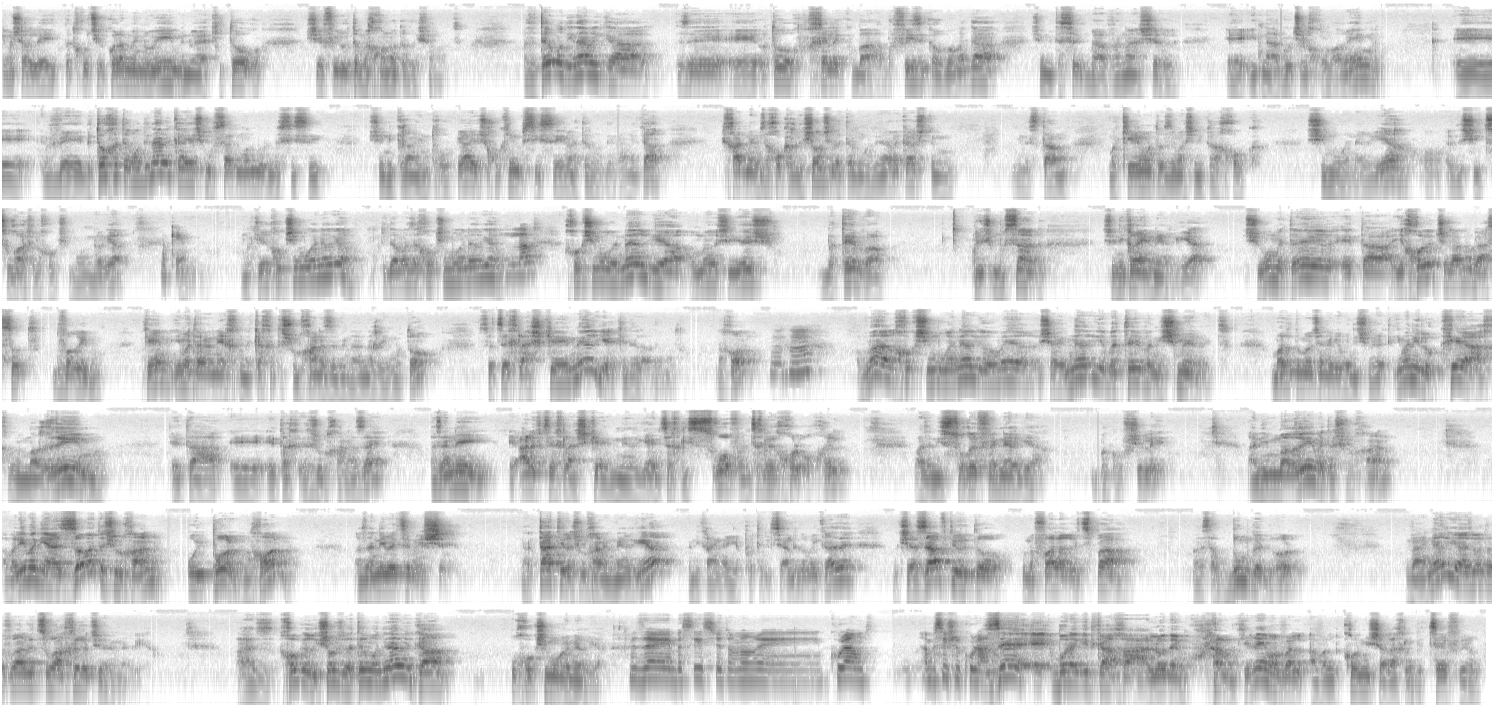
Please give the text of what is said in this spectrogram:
למשל להתפתחות של כל המנועים, מנועי הקיטור, שהפעילו את המכונות הראשונות. אז הטרמודינמיקה זה אותו חלק בפיזיקה או במדע שמתעסק בהבנה של התנהגות של חומרים, ובתוך הטרמודינמיקה יש מושג מאוד מאוד בסיסי שנקרא אנטרופיה, יש חוקים בסיסיים לטרמודינמיקה, אחד מהם זה החוק הראשון של הטרמודינמיקה, שאתם מן הסתם מכירים אותו, זה מה שנקרא חוק שימור אנרגיה, או איזושהי צורה של חוק שימור אנרגיה. מכיר. מכיר חוק שימור אנרגיה? אתה יודע מה זה חוק שימור אנרגיה? לא. חוק שימור אנרגיה אומר שיש בטבע, יש מושג שנקרא אנרגיה, שהוא מתאר את היכולת שלנו לעשות דברים, כן? אם אתה נניח ניקח את השולחן הזה ונרים אותו, אז אתה צריך להשקיע אנרגיה כדי להרים אותו, נכון? אבל חוק שימור אנרגיה אומר שהאנרגיה בטבע נשמרת. מה זאת אומרת שהאנרגיה נשמרת? אם אני לוקח ומרים את, ה, את השולחן הזה, אז אני, א', צריך להשקיע אנרגיה, אני צריך לשרוף, אני צריך לאכול אוכל, ואז אני שורף אנרגיה בגוף שלי, אני מרים את השולחן, אבל אם אני אעזוב את השולחן, הוא ייפול, נכון? אז אני בעצם נתתי לשולחן אנרגיה, זה נקרא אנרגיה פוטנציאלית במקרה הזה, וכשעזבתי אותו, הוא נפל לרצפה ועשה בום גדול, והאנרגיה הזאת עברה לצורה אחרת של אנרגיה. אז החוק הראשון של הטרמודינמיקה הוא חוק שימור אנרגיה. וזה בסיס שאתה אומר, אה, כולנו, הבסיס של כולנו. זה, אה, בוא נגיד ככה, אני לא יודע אם כולם מכירים, אבל, אבל כל מי שהלך לבית ספר,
